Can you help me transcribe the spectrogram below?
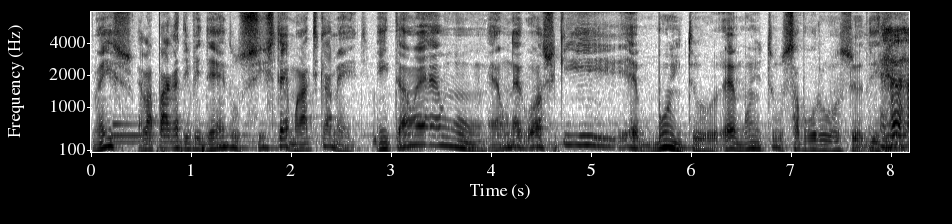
não é isso? Ela paga dividendos sistematicamente. Então é um, é um negócio que é muito, é muito saboroso, eu diria.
